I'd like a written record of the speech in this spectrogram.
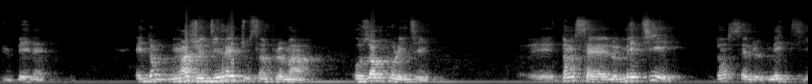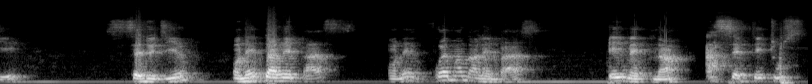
du Bénin. Et donc, moi, je dirais tout simplement aux hommes politiques, et donc c'est le métier, donc c'est le métier, c'est de dire, on est dans l'impasse, on est vraiment dans l'impasse. Et maintenant, accepter tous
